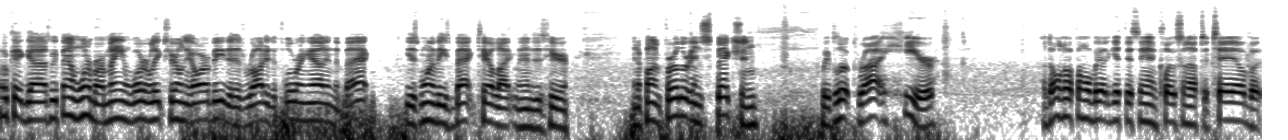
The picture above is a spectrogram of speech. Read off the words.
Okay guys, we found one of our main water leaks here on the RV that has rotted the flooring out in the back is one of these back tail light lenses here. And upon further inspection, we've looked right here. I don't know if I'm gonna be able to get this in close enough to tell, but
